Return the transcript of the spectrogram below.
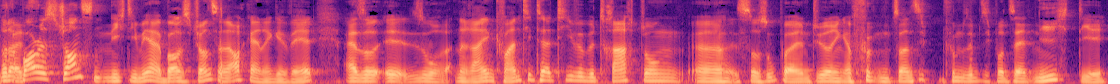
Oder Boris Johnson. nicht die Mehrheit. Boris Johnson hat auch keiner gewählt. Also äh, so eine rein quantitative Betrachtung äh, ist doch super. In Thüringen haben 25, 75 Prozent nicht die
